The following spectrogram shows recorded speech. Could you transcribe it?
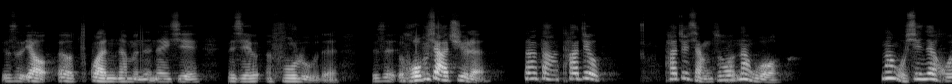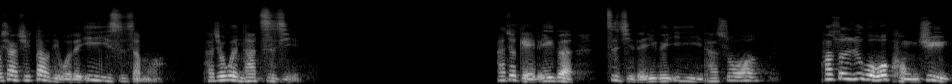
就是要要关他们的那些那些俘虏的，就是活不下去了。那他他就他就想说，那我那我现在活下去到底我的意义是什么？他就问他自己，他就给了一个自己的一个意义。他说，他说如果我恐惧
